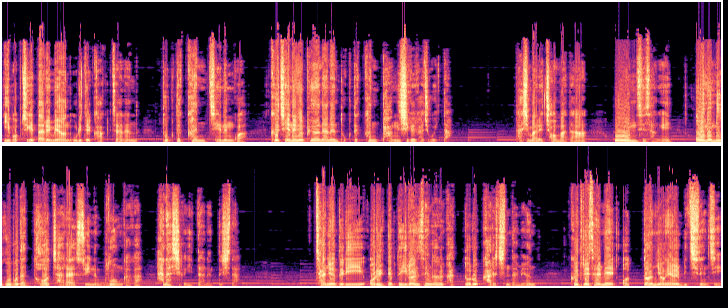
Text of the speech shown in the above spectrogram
이 법칙에 따르면 우리들 각자는 독특한 재능과 그 재능을 표현하는 독특한 방식을 가지고 있다. 다시 말해 저마다 온 세상에 어느 누구보다 더 잘할 수 있는 무언가가 하나씩은 있다는 뜻이다. 자녀들이 어릴 때부터 이런 생각을 갖도록 가르친다면 그들의 삶에 어떤 영향을 미치는지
